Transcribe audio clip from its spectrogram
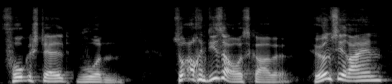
vorgestellt wurden. So auch in dieser Ausgabe. Hören Sie rein.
